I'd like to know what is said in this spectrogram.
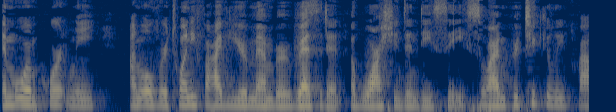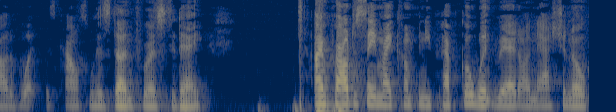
And more importantly, I'm over a 25-year member resident of Washington, D.C. So I'm particularly proud of what this council has done for us today. I'm proud to say my company Pepco went red on National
